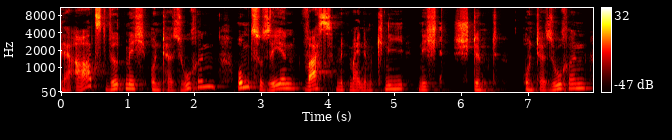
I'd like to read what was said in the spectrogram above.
Der Arzt wird mich untersuchen, um zu sehen, was mit meinem Knie nicht stimmt. Untersuchen,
